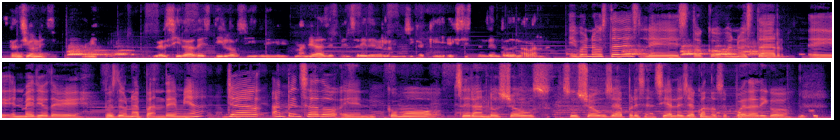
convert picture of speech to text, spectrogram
canciones, también diversidad de estilos y de maneras de pensar y de ver la música que existen dentro de la banda. Y bueno, a ustedes les tocó, bueno, estar eh, en medio de pues de una pandemia. ¿Ya han pensado en cómo serán los shows, sus shows ya presenciales, ya cuando se pueda? Digo,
